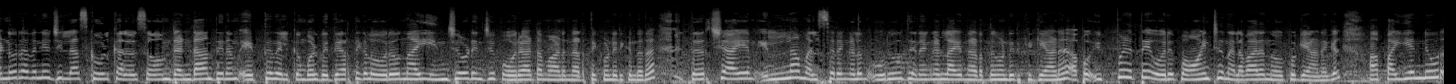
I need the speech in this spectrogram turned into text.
കണ്ണൂർ റവന്യൂ ജില്ലാ സ്കൂൾ കലോത്സവം രണ്ടാം ദിനം എത്തി നിൽക്കുമ്പോൾ വിദ്യാർത്ഥികൾ ഓരോന്നായി ഇഞ്ചോടിഞ്ച് പോരാട്ടമാണ് നടത്തിക്കൊണ്ടിരിക്കുന്നത്. തീർച്ചയായും എല്ലാ മത്സരങ്ങളും ഓരോ ദിനങ്ങളിലായി നടന്നുകൊണ്ടിരിക്കുകയാണ്. അപ്പോൾ ഇപ്പോഴത്തെ ഒരു പോയിന്റ് നിലവാരം നോക്കുകയാണെങ്കിൽ പയ്യന്നൂർ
